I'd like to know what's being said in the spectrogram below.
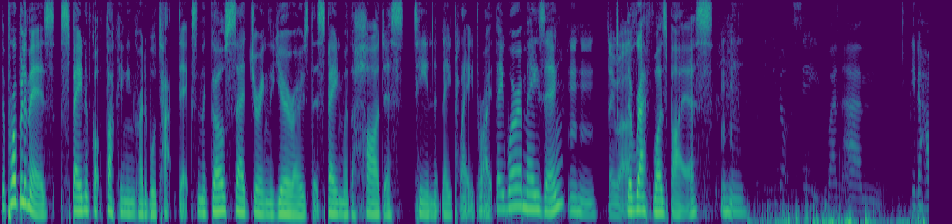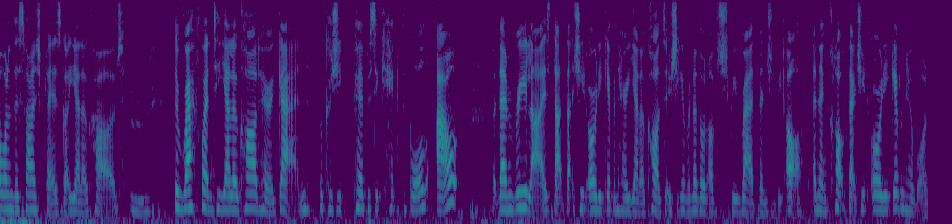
The problem is Spain have got fucking incredible tactics, and the girls said during the Euros that Spain were the hardest team that they played. Right, they were amazing. Mm-hmm. They were. The ref was biased. mm-hmm. Did you not see when um you know how one of the Spanish players got a yellow card? The ref went to yellow card her again because she purposely kicked the ball out, but then realised that, that she'd already given her a yellow card. So if she gave another one, obviously she'd be red, then she'd be off, and then clocked that she'd already given her one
